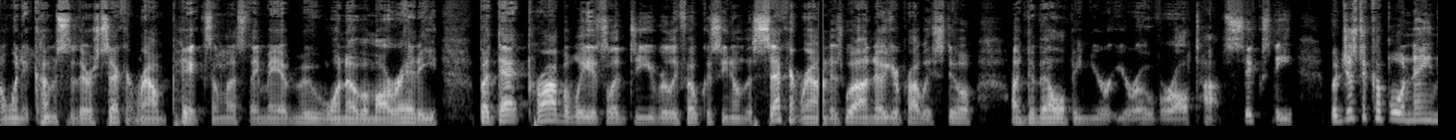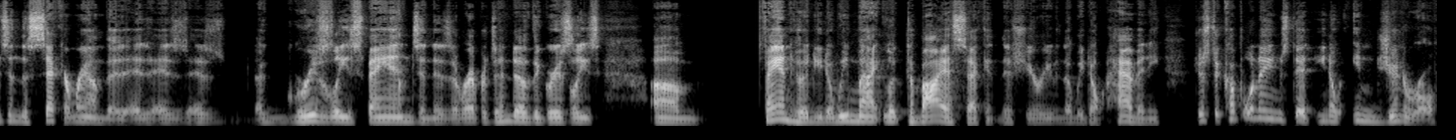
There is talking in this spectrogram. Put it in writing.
uh, when it comes to their second round picks, unless they may have moved one of them already. But that probably has led to you really focusing on the second round as well. I know you're probably still uh, developing your, your overall top 60, but just a couple of names in the second round that as, as, as Grizzlies fans and as a representative of the Grizzlies, um, fanhood, you know, we might look to buy a second this year, even though we don't have any. Just a couple of names that, you know, in general,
